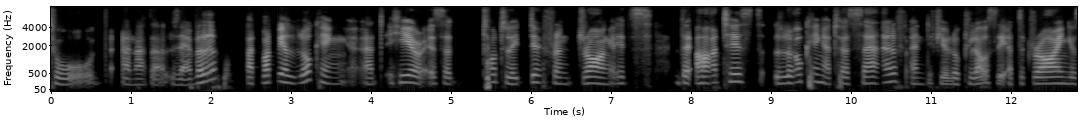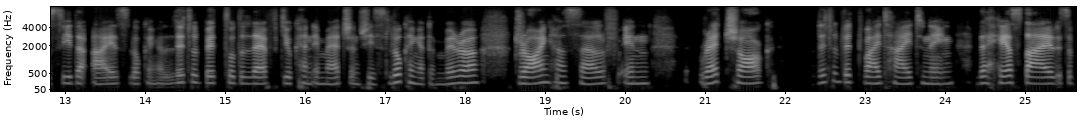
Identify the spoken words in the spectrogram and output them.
to another level. But what we are looking at here is a totally different drawing. It's the artist looking at herself and if you look closely at the drawing you see the eyes looking a little bit to the left. You can imagine she's looking at a mirror drawing herself in red chalk a little bit white heightening. The hairstyle is a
